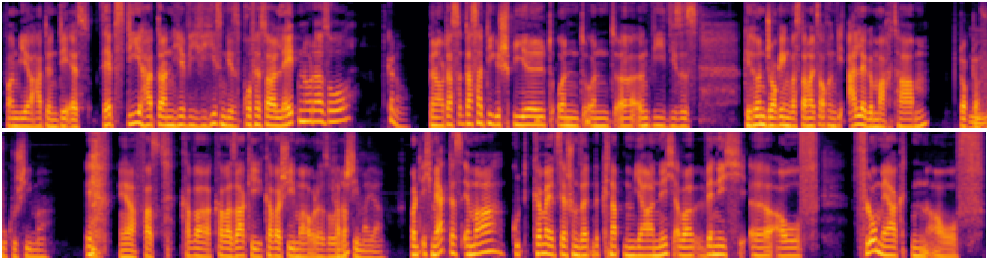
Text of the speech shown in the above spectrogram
von mir hatte ein DS. Selbst die hat dann hier, wie, wie hießen dieses Professor Layton oder so? Genau. Genau, das, das hat die gespielt und, und äh, irgendwie dieses Gehirnjogging, was damals auch irgendwie alle gemacht haben. Dr. Mhm. Fukushima. Ja, fast. Kawa, Kawasaki, Kawashima oder so. Ne? Kawashima, ne? ja. Und ich merke das immer, gut, können wir jetzt ja schon seit knapp einem Jahr nicht, aber wenn ich äh, auf Flohmärkten, auf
